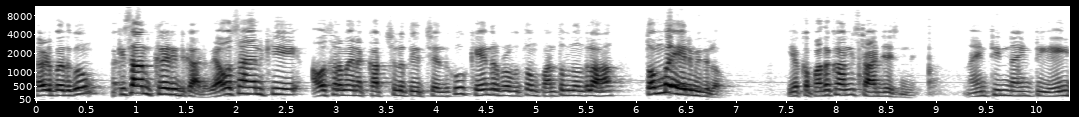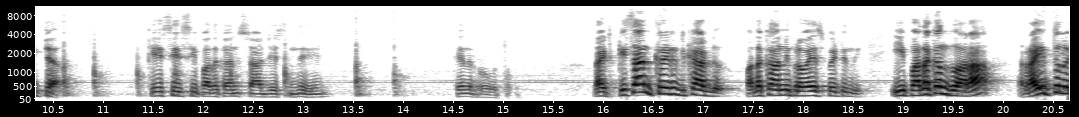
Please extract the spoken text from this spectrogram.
థర్డ్ పథకం కిసాన్ క్రెడిట్ కార్డు. వ్యవసాయానికి అవసరమైన ఖర్చులు తీర్చేందుకు కేంద్ర ప్రభుత్వం పంతొమ్మిది వందల తొంభై ఎనిమిదిలో ఈ యొక్క పథకాన్ని స్టార్ట్ చేసింది. నైన్టీన్ నైంటీ ఎయిట్ కేసీసీ పథకాన్ని స్టార్ట్ చేసింది కేంద్ర ప్రభుత్వం. రైట్ కిసాన్ క్రెడిట్ కార్డు పథకాన్ని ప్రవేశపెట్టింది. ఈ పథకం ద్వారా రైతులు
